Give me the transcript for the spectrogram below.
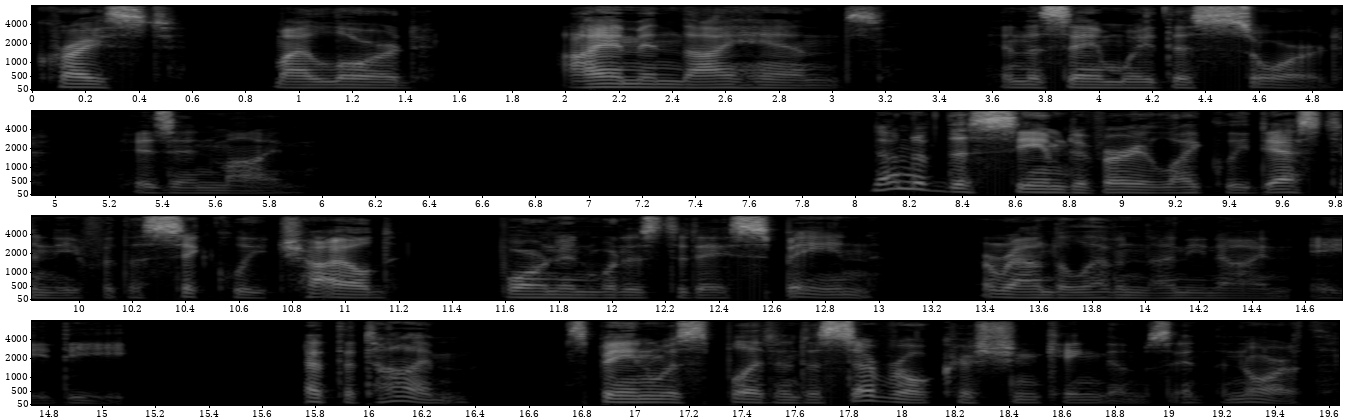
Christ, my Lord, I am in thy hands, in the same way this sword is in mine. None of this seemed a very likely destiny for the sickly child born in what is today Spain around 1199 AD. At the time, Spain was split into several Christian kingdoms in the north,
